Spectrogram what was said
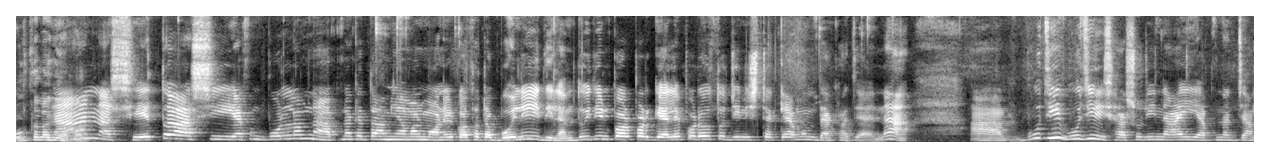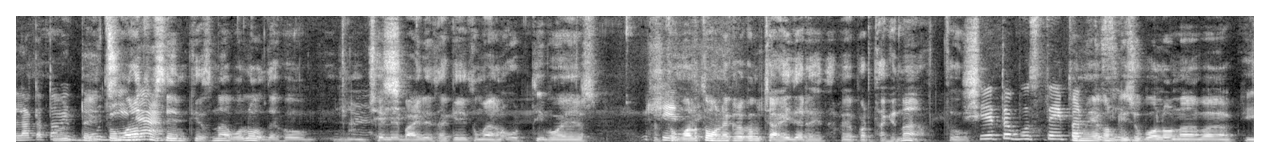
বলতে লাগে না না সে তো আসি এখন বললাম না আপনাকে তো আমি আমার মনের কথাটা বলেই দিলাম। দুই দিন পর পর গেলে পরেও তো জিনিসটা কেমন দেখা যায় না। আর বুঝি বুঝি শাশুড়ি নাই আপনার জ্বালাটা তো আমি বুঝি তোমারও না। তো সেম কেস না বলো দেখো ছেলে বাইরে থাকে তোমার এখন উঠতি বয়স তোমারও তো অনেক রকম চাহিদার ব্যাপার থাকে না? তো সে তো বুঝতেই পারছি তুমি এখন কিছু বলো না বা কি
